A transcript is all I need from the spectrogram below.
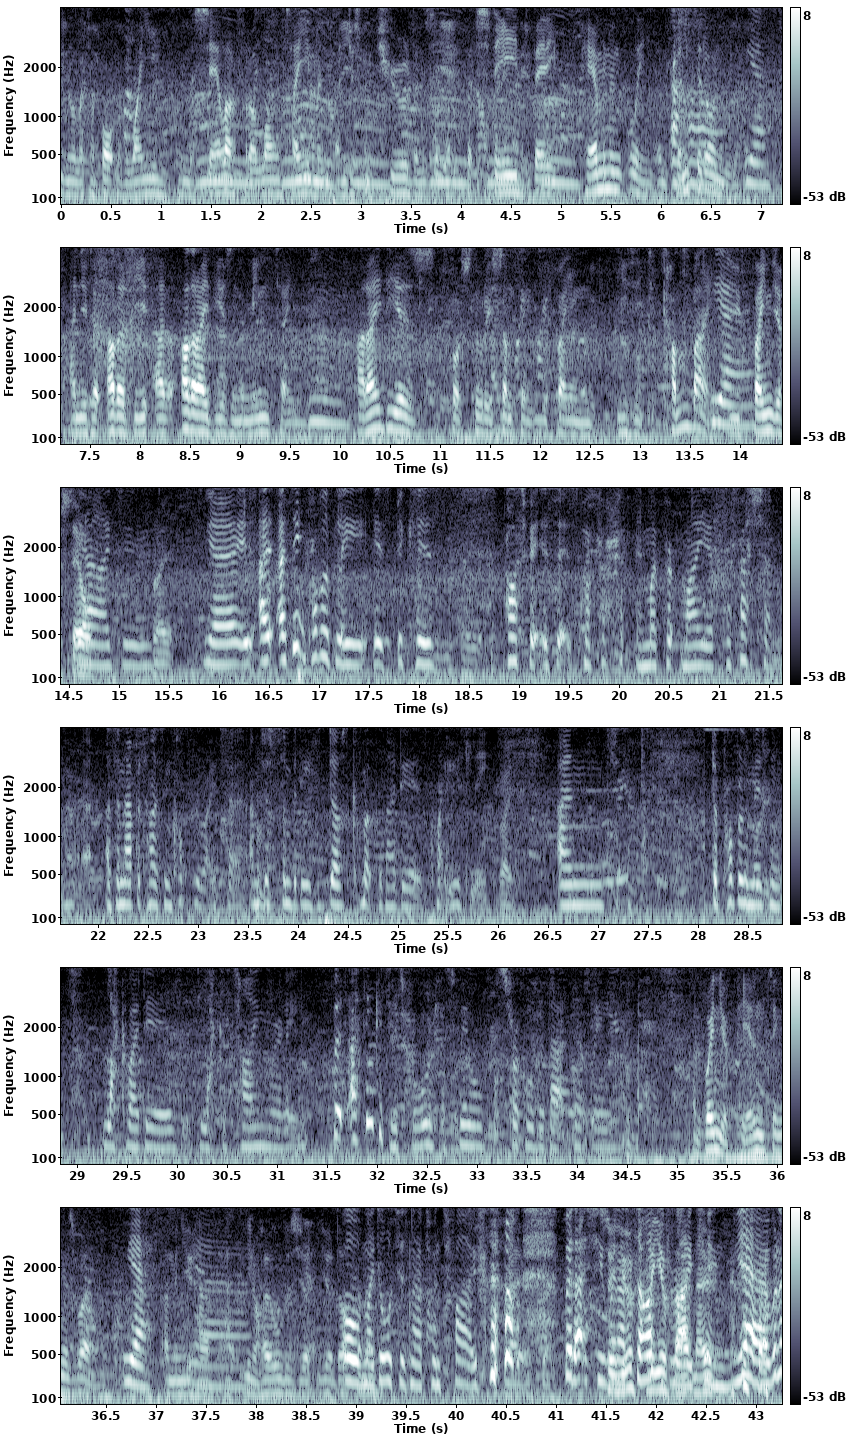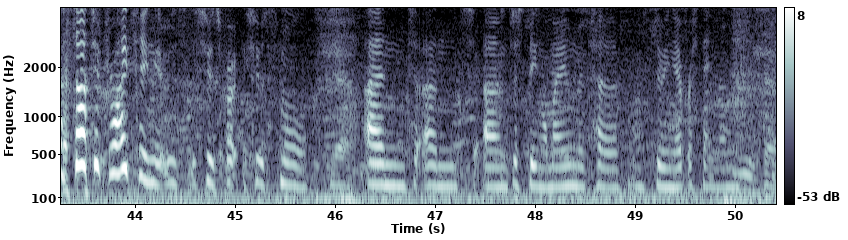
you know, like a bottle of wine in the cellar for a long time and, and just matured and, and but stayed very permanently imprinted Uh-huh, on you Yes. and you'd had other de- uh, other ideas in the meantime. Mm. Are ideas for stories something you find easy to come by? Do you find yourself Yeah, I do. right? Yeah, it, I, I think probably it's because part of it is that it's my in my my uh, profession uh, as an advertising copywriter. I'm just somebody who does come up with ideas quite easily, Right. and the problem isn't lack of ideas; it's lack of time, really. But I think it is for all of us. We all struggle with that, don't we? And when you're parenting as well, Yes. I mean, you have, you know, how old is your, your daughter? Oh, now? my daughter's now 25. Right, okay. but actually, So when I started of that now. writing, yeah, when I started writing, it was she was she was small, Yeah. and and um, just being on my own with her, I was doing everything. And, yeah.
